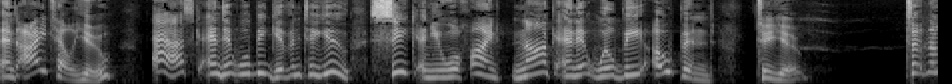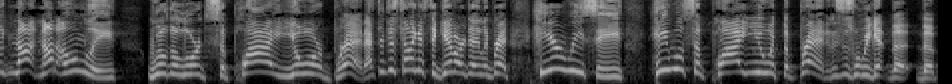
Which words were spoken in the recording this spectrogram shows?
And I tell you, Ask and it will be given to you. Seek and you will find. Knock and it will be opened to you. So not, not only will the Lord supply your bread, after just telling us to give our daily bread, here we see He will supply you with the bread. And this is where we get the, the,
